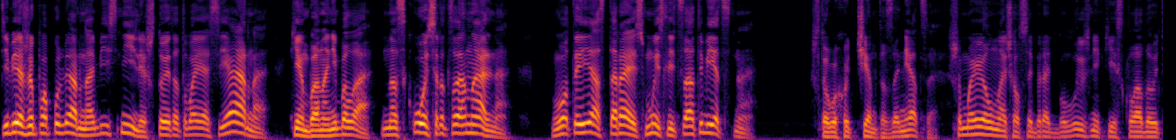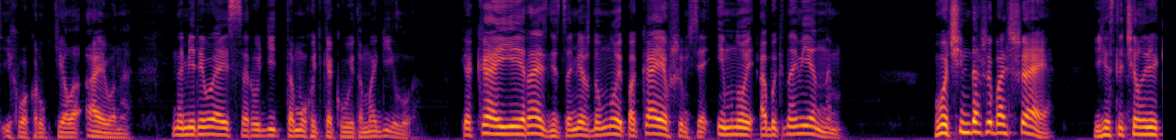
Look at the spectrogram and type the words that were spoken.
Тебе же популярно объяснили, что это твоя Сиарна, кем бы она ни была, насквозь рационально. Вот и я стараюсь мыслить соответственно. Чтобы хоть чем-то заняться, Шамаэл начал собирать булыжники и складывать их вокруг тела Айвана, намереваясь соорудить тому хоть какую-то могилу. Какая ей разница между мной покаявшимся и мной обыкновенным? Очень даже большая. Если человек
